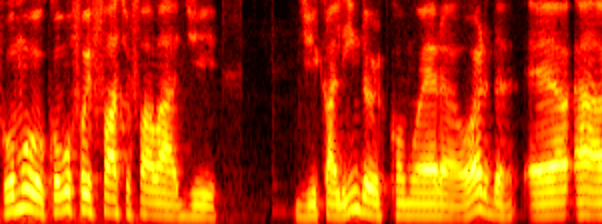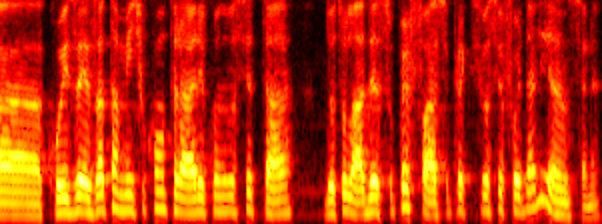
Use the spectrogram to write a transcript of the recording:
como, como foi fácil falar de, de Kalindor, como era Horda, é, a coisa é exatamente o contrário quando você tá do outro lado. É super fácil para que se você for da Aliança, né?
